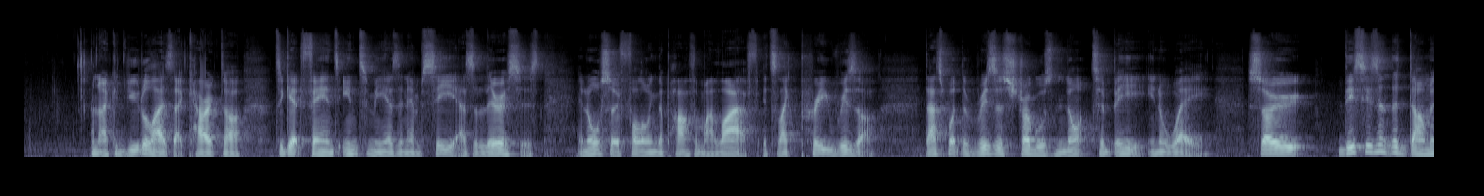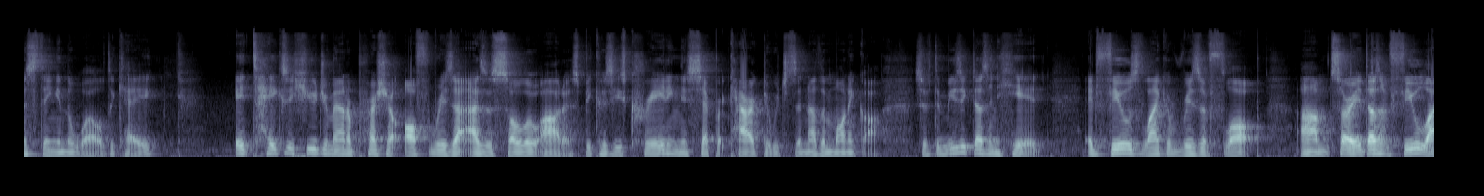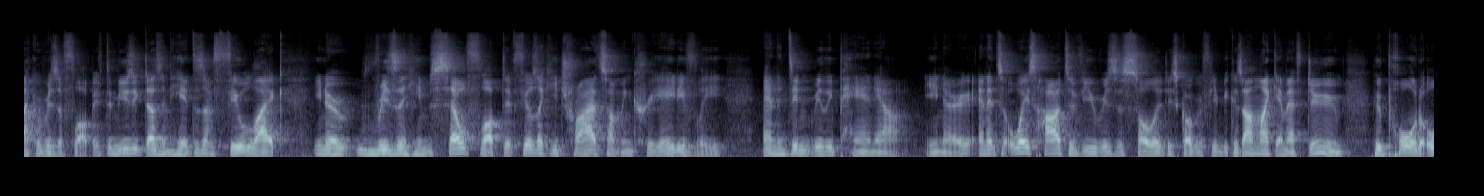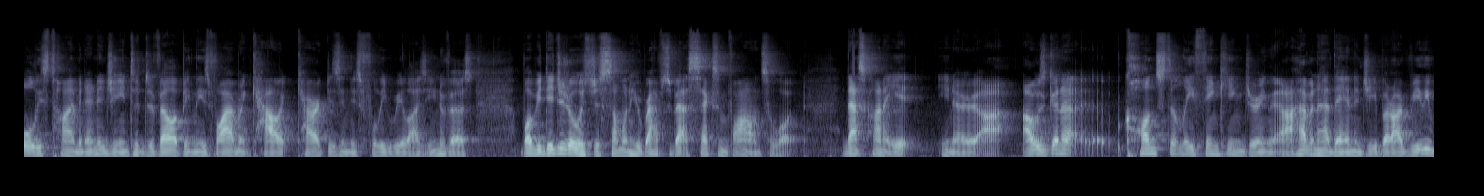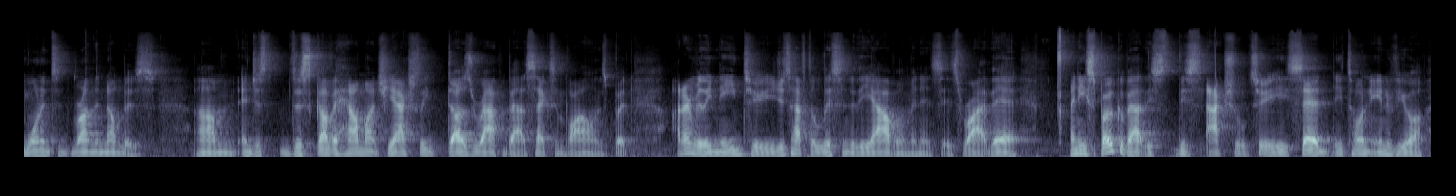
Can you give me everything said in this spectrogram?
And I could utilize that character to get fans into me as an MC, as a lyricist, and also following the path of my life. It's like pre RZA. That's what the RZA struggles not to be in a way. So, this isn't the dumbest thing in the world, okay? It takes a huge amount of pressure off RZA as a solo artist because he's creating this separate character, which is another moniker. So, if the music doesn't hit, it feels like a RZA flop. Um, sorry, it doesn't feel like a RZA flop. If the music doesn't hit, it doesn't feel like you know RZA himself flopped. It feels like he tried something creatively and it didn't really pan out. You know, and it's always hard to view RZA's solo discography because unlike MF Doom, who poured all his time and energy into developing these vibrant cal- characters in this fully realized universe, Bobby Digital is just someone who raps about sex and violence a lot. And that's kind of it you know, I, I was gonna constantly thinking during that. I haven't had the energy, but I really wanted to run the numbers um, and just discover how much he actually does rap about sex and violence. But I don't really need to. You just have to listen to the album, and it's it's right there. And he spoke about this this actual too. He said he told an interviewer,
